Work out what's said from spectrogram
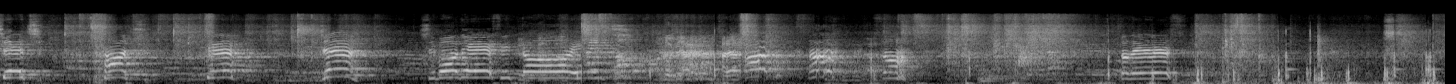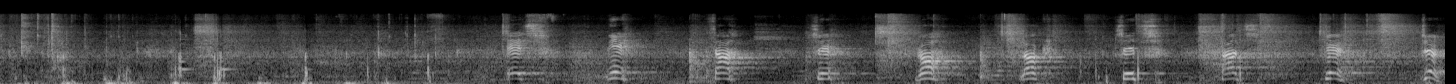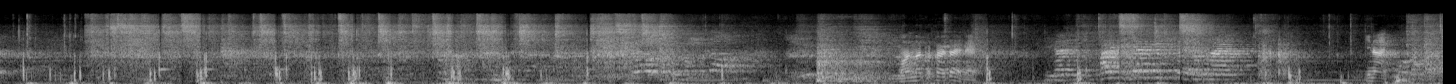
Shit! Hot! Yeah! Yeah! 死亡です一イ一ああそうそうです二、三、四、五、六、七、八、九、十。いない。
